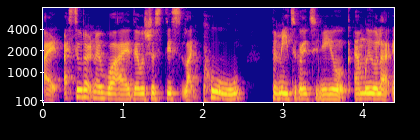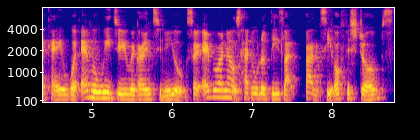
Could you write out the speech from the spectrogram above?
I, I still don't know why. There was just this like pull for me to go to New York. And we were like, okay, whatever we do, we're going to New York. So everyone else had all of these like fancy office jobs.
